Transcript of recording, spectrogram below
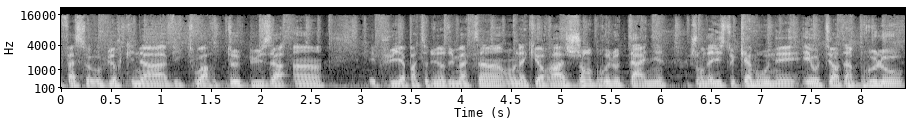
face au Burkina. Victoire 2 buts à 1. Et puis à partir d'une heure du matin, on accueillera Jean-Bruno Tagne, journaliste camerounais et auteur d'un brûlot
